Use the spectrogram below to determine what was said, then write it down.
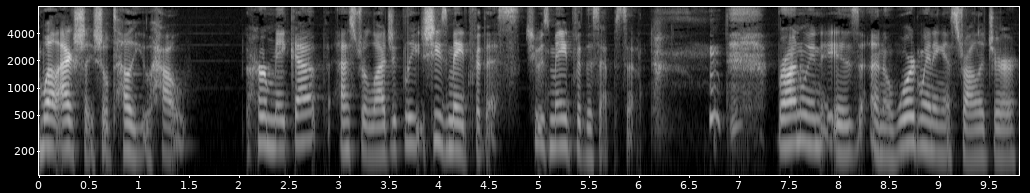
Well, actually, she'll tell you how her makeup astrologically, she's made for this. She was made for this episode. Bronwyn is an award winning astrologer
